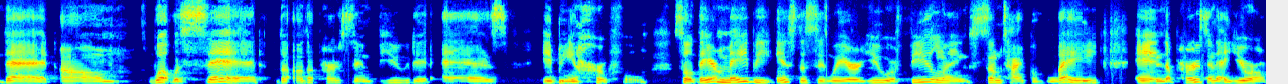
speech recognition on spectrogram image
that um, what was said, the other person viewed it as it being hurtful. So there may be instances where you are feeling some type of way, and the person that you're,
